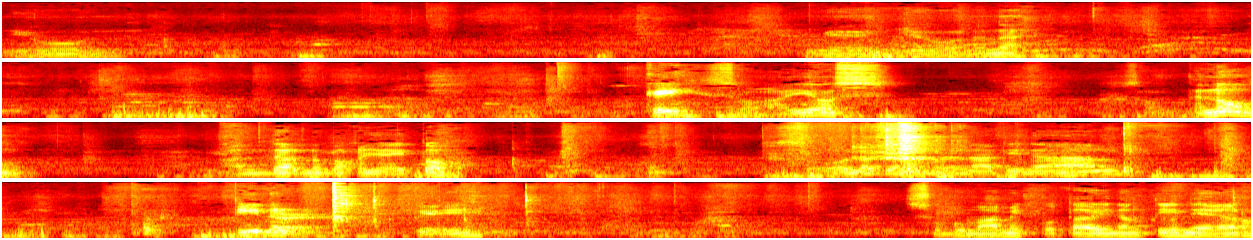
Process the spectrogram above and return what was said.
Yun. Medyo ano okay ayos so tanong Andar na ba kaya ito? So, lagyan muna natin ng thinner. Okay. So, gumamit po tayo ng thinner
